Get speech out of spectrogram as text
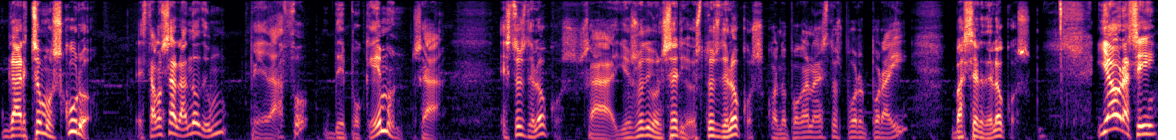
Garchomp Oscuro. Estamos hablando de un pedazo de Pokémon. O sea, esto es de locos. O sea, yo os lo digo en serio, esto es de locos. Cuando pongan a estos por, por ahí, va a ser de locos. Y ahora sí,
